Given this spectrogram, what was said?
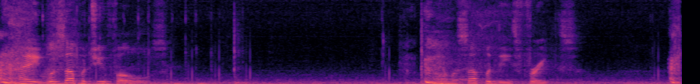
Hey, what's up with you fools? What's up with these freaks? Man,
